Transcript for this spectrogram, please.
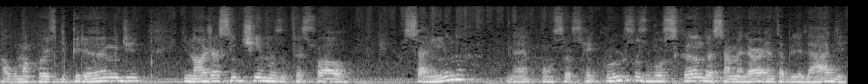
alguma coisa de pirâmide e nós já sentimos o pessoal saindo, né, com seus recursos, buscando essa melhor rentabilidade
